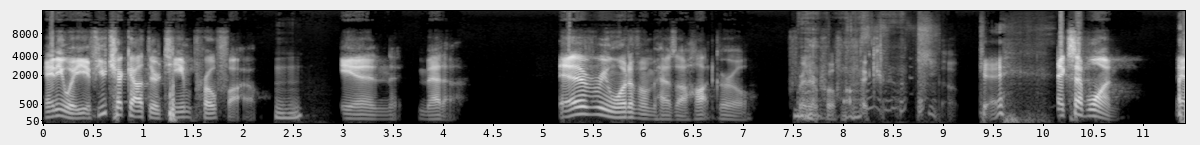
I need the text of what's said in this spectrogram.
anyway, if you check out their team profile Mhm. in Meta, every one of them has a hot girl for their profile picture, Okay. except one. And,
